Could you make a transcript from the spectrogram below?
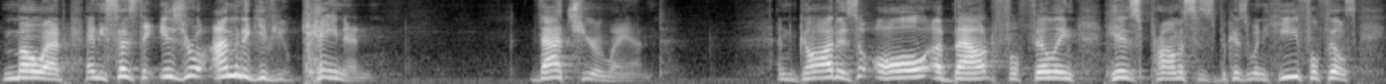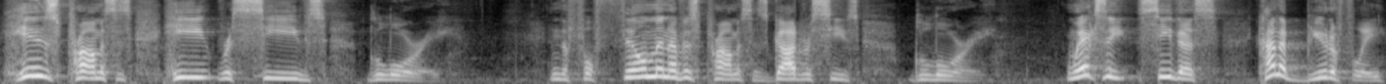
Moab. And he says to Israel, I'm going to give you Canaan. That's your land. And God is all about fulfilling his promises because when he fulfills his promises, he receives glory in the fulfillment of his promises, God receives glory. We actually see this kind of beautifully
